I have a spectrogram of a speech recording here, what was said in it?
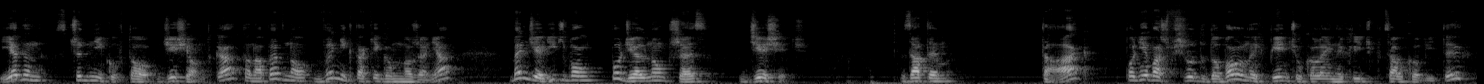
jeden z czynników to dziesiątka, to na pewno wynik takiego mnożenia będzie liczbą podzielną przez 10. Zatem tak, ponieważ wśród dowolnych pięciu kolejnych liczb całkowitych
